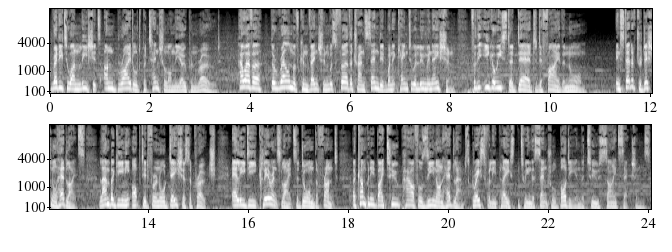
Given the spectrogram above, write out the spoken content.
ready to unleash its unbridled potential on the open road. However, the realm of convention was further transcended when it came to illumination, for the Egoista dared to defy the norm. Instead of traditional headlights, Lamborghini opted for an audacious approach. LED clearance lights adorned the front, accompanied by two powerful xenon headlamps gracefully placed between the central body and the two side sections.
